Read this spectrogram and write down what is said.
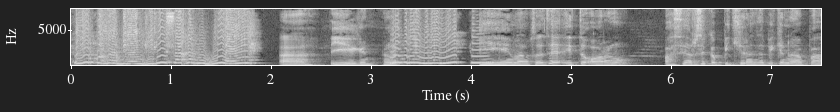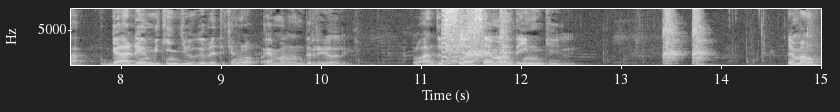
Lu pernah bilang gini sama gue. Ah iya kan Lu pernah bilang. Iya maksudnya itu orang pasti harusnya kepikiran Tapi kenapa gak ada yang bikin juga Berarti kan lo emang the real. Lo antusiasnya emang tinggi. Emang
